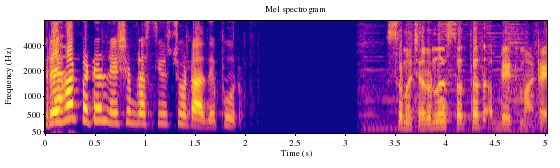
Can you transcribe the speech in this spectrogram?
Rehan Patel nation plus news Chhotaudepur. સમાચારોના સતત અપડેટ માટે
